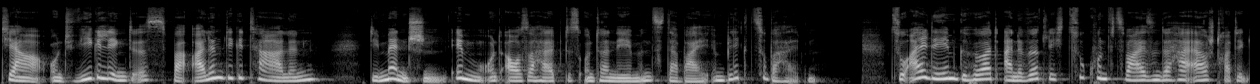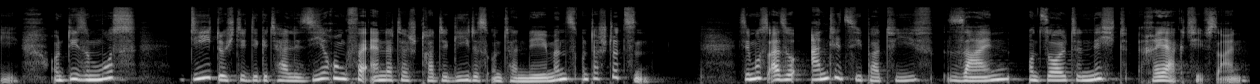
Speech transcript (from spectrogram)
Tja, und wie gelingt es bei allem Digitalen, die Menschen im und außerhalb des Unternehmens dabei im Blick zu behalten? Zu all dem gehört eine wirklich zukunftsweisende HR-Strategie und diese muss die durch die Digitalisierung veränderte Strategie des Unternehmens unterstützen. Sie muss also antizipativ sein und sollte nicht reaktiv sein.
